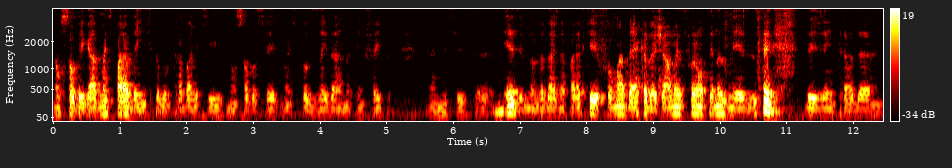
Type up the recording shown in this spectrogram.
não só obrigado, mas parabéns pelo trabalho que não só você, mas todos aí da ANA têm feito é, nesses uh, meses, na verdade, né? Parece que foi uma década já, mas foram apenas meses desde a entrada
